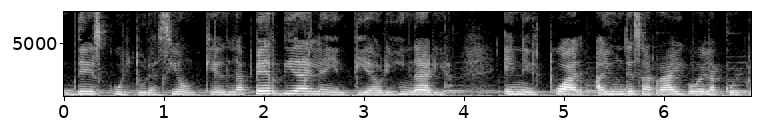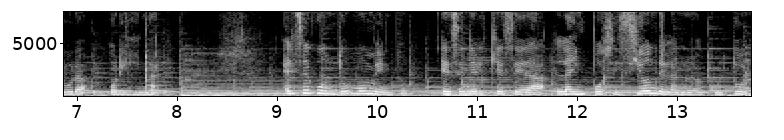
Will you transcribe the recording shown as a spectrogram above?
desculturación, que es la pérdida de la identidad originaria, en el cual hay un desarraigo de la cultura original. El segundo momento es en el que se da la imposición de la nueva cultura,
